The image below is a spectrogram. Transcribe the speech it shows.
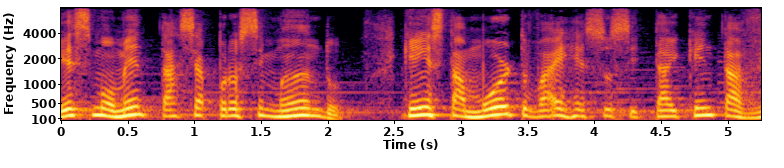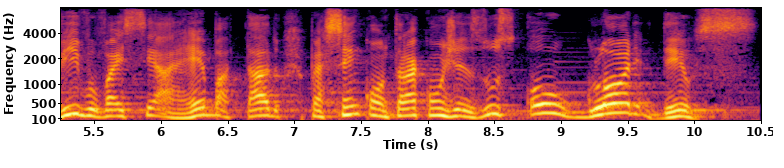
esse momento está se aproximando. Quem está morto vai ressuscitar e quem está vivo vai ser arrebatado para se encontrar com Jesus. Oh, glória a Deus!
